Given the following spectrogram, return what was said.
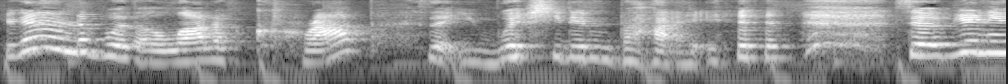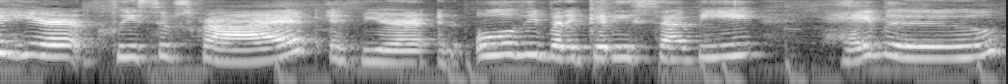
you're gonna end up with a lot of crap that you wish you didn't buy. so if you're new here, please subscribe. If you're an oldie but a goodie subby, hey boo.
